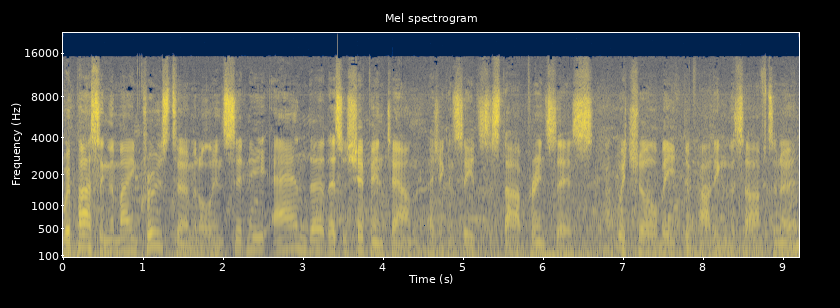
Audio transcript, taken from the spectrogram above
We're passing the main cruise terminal in Sydney, and uh, there's a ship in town. As you can see, it's the Star Princess, which will be departing this afternoon.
